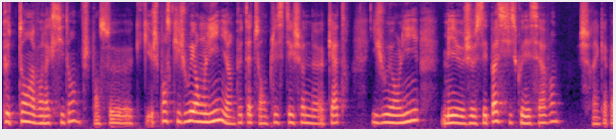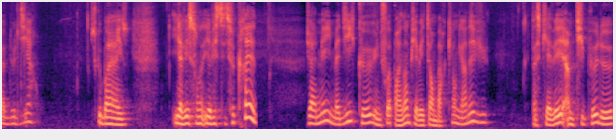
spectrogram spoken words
peu de temps avant l'accident. Je pense, je qu'il jouait en ligne, peut-être en PlayStation 4. Il jouait en ligne, mais je ne sais pas s'il se connaissait avant. Je serais incapable de le dire. Parce que ben, il, avait ses secrets. Jamais il m'a dit qu'une fois, par exemple, il avait été embarqué en garde à vue. Parce qu'il y avait un petit peu de,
